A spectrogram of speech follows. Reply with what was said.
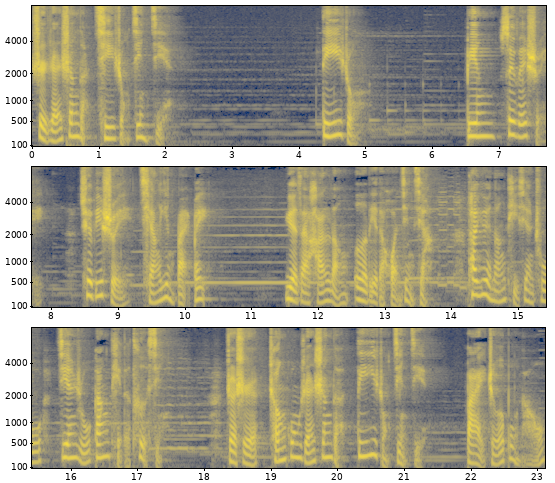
是人生的七种境界。第一种，冰虽为水，却比水强硬百倍。越在寒冷恶劣的环境下，它越能体现出坚如钢铁的特性。这是成功人生的第一种境界。”百折不挠。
